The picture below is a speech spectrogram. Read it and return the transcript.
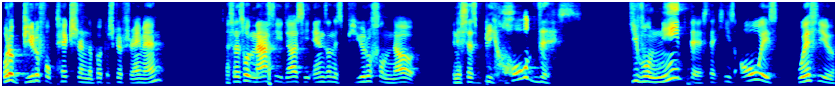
What a beautiful picture in the book of Scripture. Amen. And so that's what Matthew does. He ends on this beautiful note. And he says, Behold this. You will need this, that he's always with you,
